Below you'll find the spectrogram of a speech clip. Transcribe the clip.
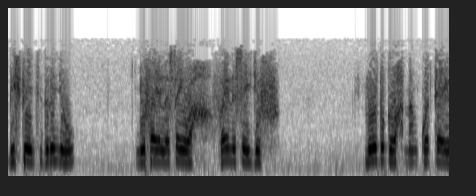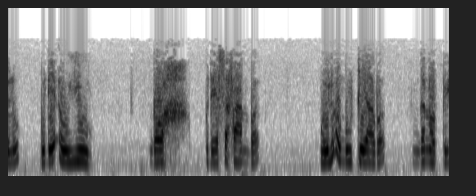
bis penc dana ñëw ñu fay la say wax fay la say jëf. Loo bëgg wax nang ko teeylu bu aw yiw nga wax. Bu dee safaan ba mooy lu amul tuyaaba nga noppi.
